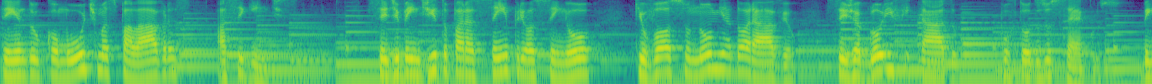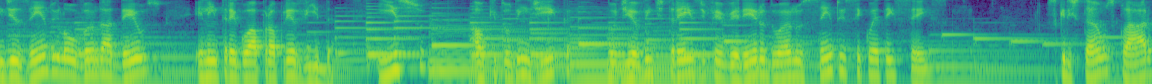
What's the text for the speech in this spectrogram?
tendo como últimas palavras as seguintes: Sede bendito para sempre, ó Senhor, que o vosso nome adorável seja glorificado por todos os séculos. Bendizendo e louvando a Deus, ele entregou a própria vida. Isso, ao que tudo indica, no dia 23 de fevereiro do ano 156. Os cristãos, claro,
